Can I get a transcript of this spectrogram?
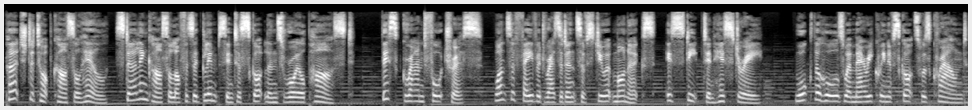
Perched atop Castle Hill, Stirling Castle offers a glimpse into Scotland's royal past. This grand fortress, once a favoured residence of Stuart monarchs, is steeped in history. Walk the halls where Mary Queen of Scots was crowned,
